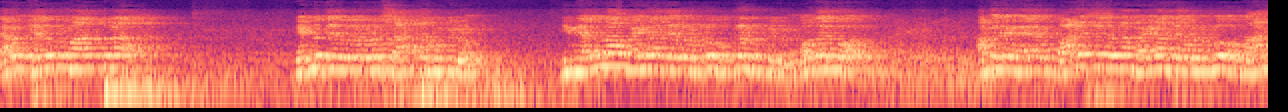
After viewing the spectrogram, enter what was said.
ಯಾರೋ ಕೆಲವರು ಮಾತ್ರ ಹೆಣ್ಣು ದೇವರುಗಳು ಶಾಂತ ರೂಪಿಗಳು. ಇನ್ನೆಲ್ಲ ಮಹಿಳಾ ದೇವರುಗಳು ಉಗ್ರ ರೂಪಿಗಳು. ಹೌದಲ್ವಾ ಆಮೇಲೆ ಬಹಳಷ್ಟು ಜನ ಮಹಿಳಾ ದೇವರುಗಳು ನಾನ್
